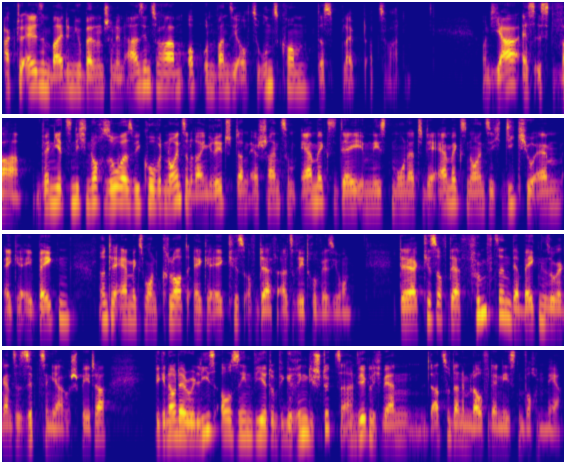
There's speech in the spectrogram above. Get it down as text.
Aktuell sind beide New Balance schon in Asien zu haben, ob und wann sie auch zu uns kommen, das bleibt abzuwarten. Und ja, es ist wahr. Wenn jetzt nicht noch sowas wie Covid-19 reingrätscht, dann erscheint zum Air Max Day im nächsten Monat der Air Max 90 DQM aka Bacon und der Air Max One Clot aka Kiss of Death als Retro-Version. Der Kiss of Death 15, der Bacon sogar ganze 17 Jahre später. Wie genau der Release aussehen wird und wie gering die Stückzahlen wirklich werden, dazu dann im Laufe der nächsten Wochen mehr.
